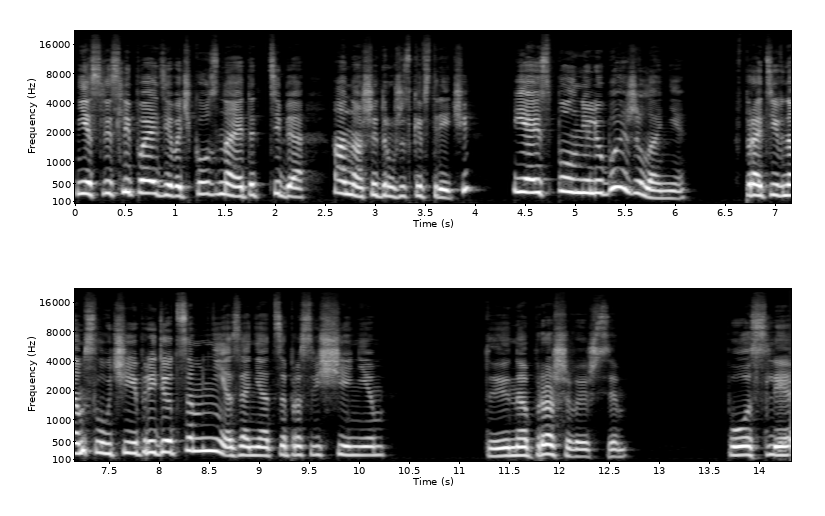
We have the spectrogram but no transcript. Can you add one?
Если слепая девочка узнает от тебя о нашей дружеской встрече, я исполню любое желание. В противном случае придется мне заняться просвещением». «Ты напрашиваешься. После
